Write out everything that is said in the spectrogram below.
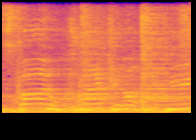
spinal cracker.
